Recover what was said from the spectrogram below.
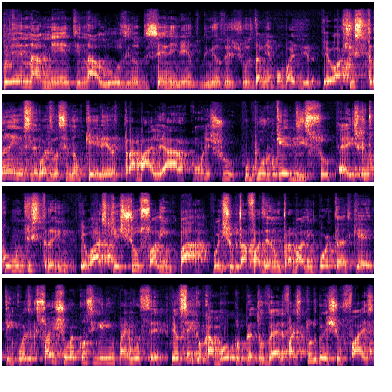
plenamente na luz e no discernimento de meus Exus e da minha pombagira. Eu acho estranho esse negócio de você não querer trabalhar com Exu. O porquê disso? É isso que ficou muito estranho. Eu acho que Exu só limpar, o Exu tá fazendo um trabalho importante, que é, tem coisa que só Exu vai conseguir limpar em você. Eu sei que o caboclo preto velho faz tudo que o Exu faz,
